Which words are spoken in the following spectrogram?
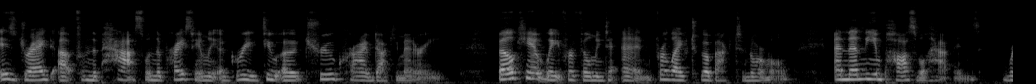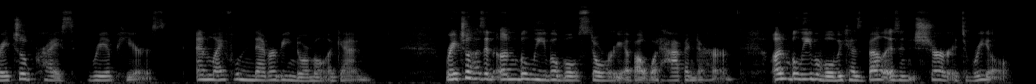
is dragged up from the past when the Price family agreed to a true crime documentary. Bel can't wait for filming to end, for life to go back to normal. And then the impossible happens. Rachel Price reappears, and life will never be normal again. Rachel has an unbelievable story about what happened to her. Unbelievable because Bel isn't sure it's real.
